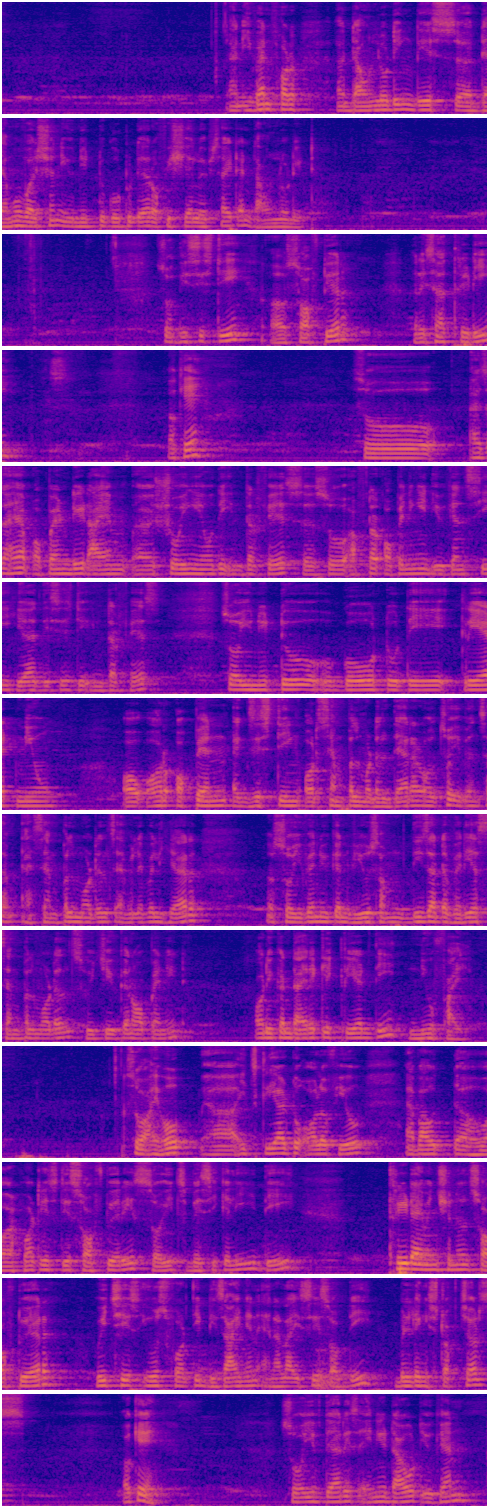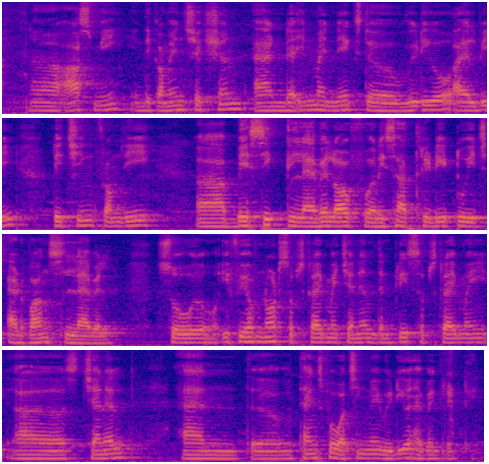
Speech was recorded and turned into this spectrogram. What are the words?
And even for uh, downloading this uh, demo version you need to go to their official website and download it so this is the uh, software risa 3d okay? So as i have opened it i am uh, showing you the interface. Uh, so after opening it you can see here this is the interface. So you need to go to the create new or, or open existing or sample model. There are also even some sample models available here. So even you can view some these are the various sample models which you can open it or you can directly create the new file. So i hope uh, it's clear to all of you about the, what is this software is. So it's basically the three-dimensional software which is used for the design and analysis of the building structures. Okay. So if there is any doubt you can uh, ask me in the comment section. And in my next uh, video i'll be teaching from the uh, basic level of RISA 3D to its advanced level. So if you have not subscribed my channel then please subscribe my uh, channel and uh, thanks for watching my video have a great day.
